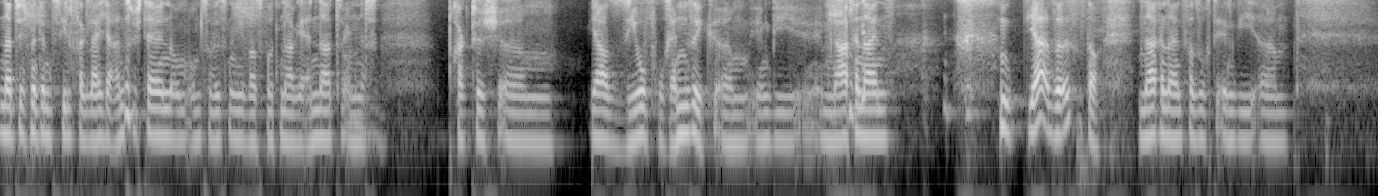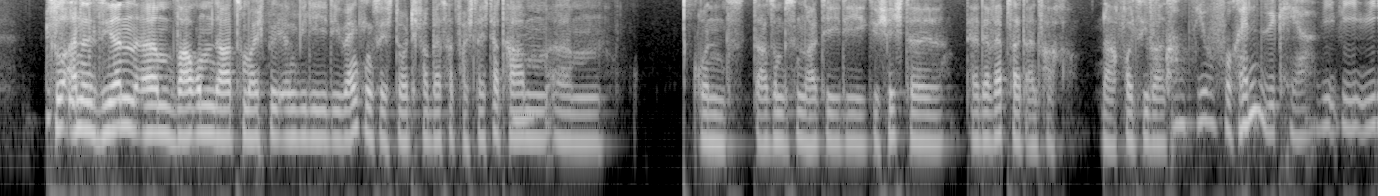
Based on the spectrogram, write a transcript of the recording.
natürlich mit dem Ziel, Vergleiche anzustellen, um, um zu wissen, was wird da geändert genau. und praktisch ähm, ja SEO-Forensik ähm, irgendwie im Nachhinein ja, so ist es doch. Im Nachhinein versucht irgendwie ähm, zu analysieren, ähm, warum da zum Beispiel irgendwie die, die Rankings sich deutlich verbessert, verschlechtert haben. Mhm. Ähm, und da so ein bisschen halt die, die Geschichte der, der Website einfach nachvollziehbar ist. Wo kommt SEO Forensik her? Wie, wie, wie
